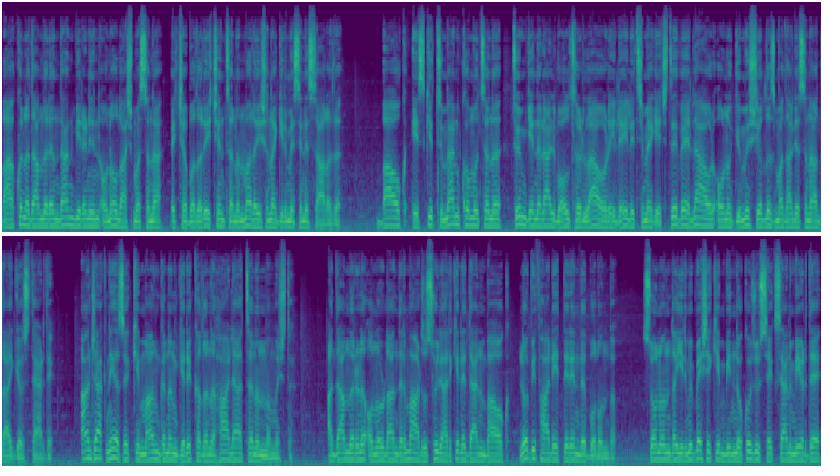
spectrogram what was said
Bakun adamlarından birinin ona ulaşmasına ve çabaları için tanınma arayışına girmesini sağladı. Bauk eski tümen komutanı Tüm General Walter Laur ile iletişime geçti ve Laur onu Gümüş Yıldız madalyasına aday gösterdi. Ancak ne yazık ki Manga'nın geri kalanı hala tanınmamıştı. Adamlarını onurlandırma arzusuyla hareket eden Bauk, lobi faaliyetlerinde bulundu. Sonunda 25 Ekim 1981'de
